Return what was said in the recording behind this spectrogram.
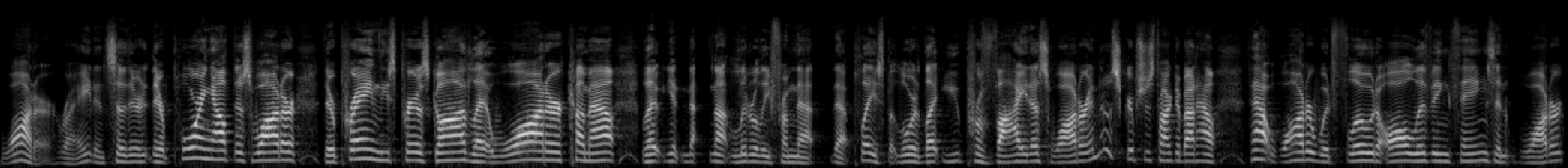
water, right? And so they're, they're pouring out this water. They're praying these prayers God, let water come out. Let, you know, not literally from that, that place, but Lord, let you provide us water. And those scriptures talked about how that water would flow to all living things, and water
